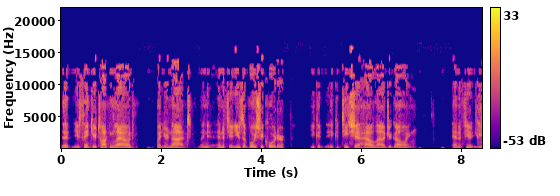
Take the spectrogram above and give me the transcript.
That you think you're talking loud, but you're not, and and if you use a voice recorder, you could it could teach you how loud you're going, and if you, you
